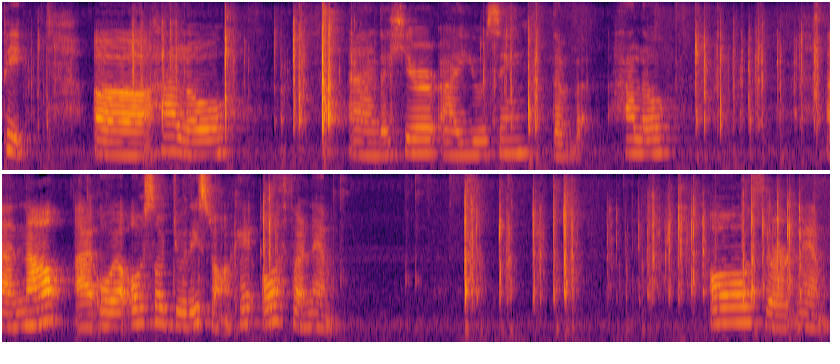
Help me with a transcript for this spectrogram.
P, uh, hello, and here I using the hello. And now I will also do this one, okay, author name. Author name.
